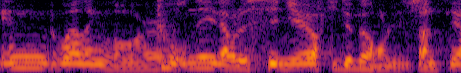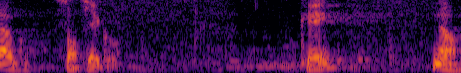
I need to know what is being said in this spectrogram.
indwelling Lord, tourné vers le Seigneur qui demeure en lui, Santiago. Santiago. Okay? Now,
